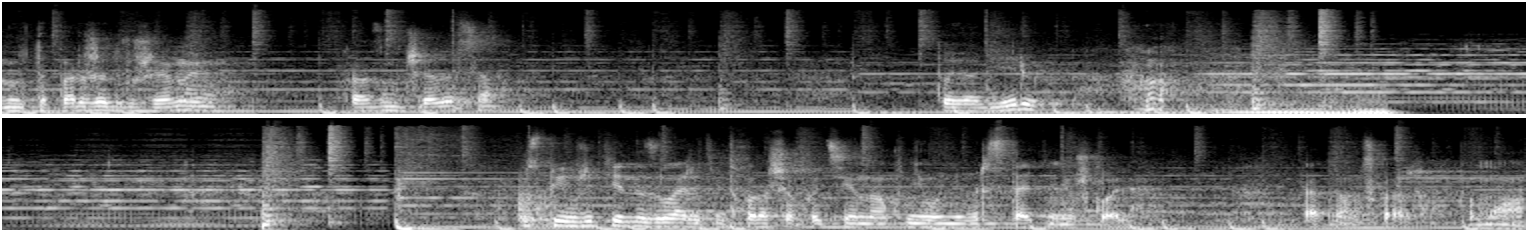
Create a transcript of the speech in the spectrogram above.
ну тепер вже дружиною. Разом вчилися. То я вірю. Успіх в житті не залежить від хороших оцінок ні в університеті, ні в школі. Так я вам скажу. Тому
